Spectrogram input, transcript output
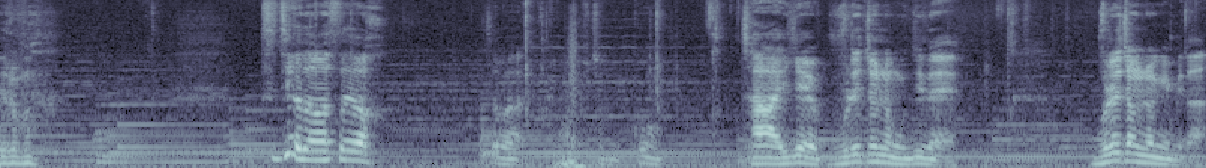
여러분 드디어 나왔어요. 잠깐만 좀 있고. 자 이게 물의 정령 운디네. 물의 정령입니다.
